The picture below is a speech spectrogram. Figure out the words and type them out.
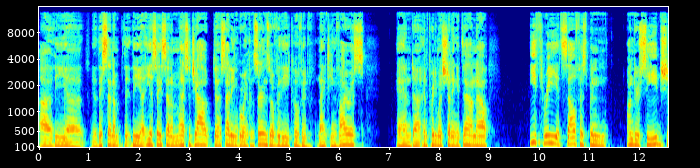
Uh, the uh, they sent a, the, the uh, ESA sent a message out uh, citing growing concerns over the COVID 19 virus and and pretty much shutting it down. Now, E3 itself has been under siege.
